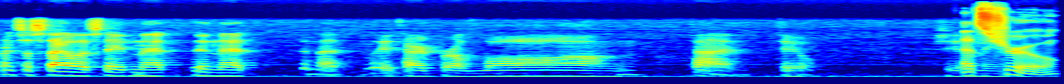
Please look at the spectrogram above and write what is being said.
Princess Styla stayed in that in that in that leotard for a long time too. She, I That's mean, true.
